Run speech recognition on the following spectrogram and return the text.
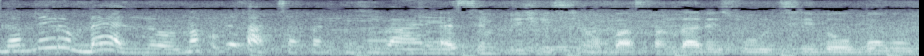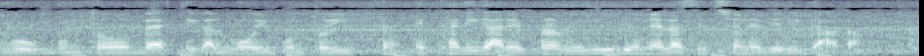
Davvero bello, ma come faccio a partecipare? È semplicissimo, basta andare sul sito www.verticalmovie.it e caricare il proprio video nella sezione dedicata.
